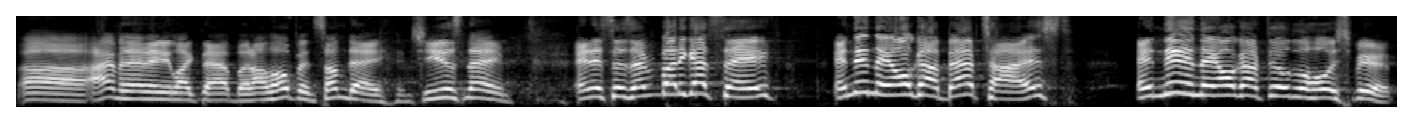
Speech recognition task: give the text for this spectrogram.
Uh, I haven't had any like that, but I'm hoping someday in Jesus' name. And it says everybody got saved, and then they all got baptized, and then they all got filled with the Holy Spirit.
